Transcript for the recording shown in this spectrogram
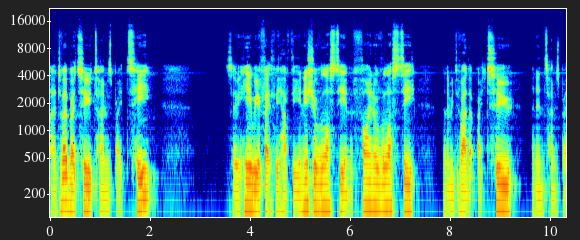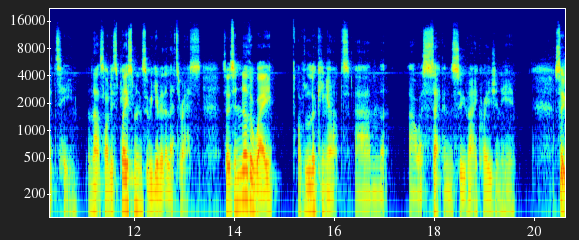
uh, divide by 2 times by t. So here we effectively have the initial velocity and the final velocity, and then we divide that by 2 and then times by t. And that's our displacement, so we give it the letter s. So it's another way of looking at um, our second SUVAT equation here. So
